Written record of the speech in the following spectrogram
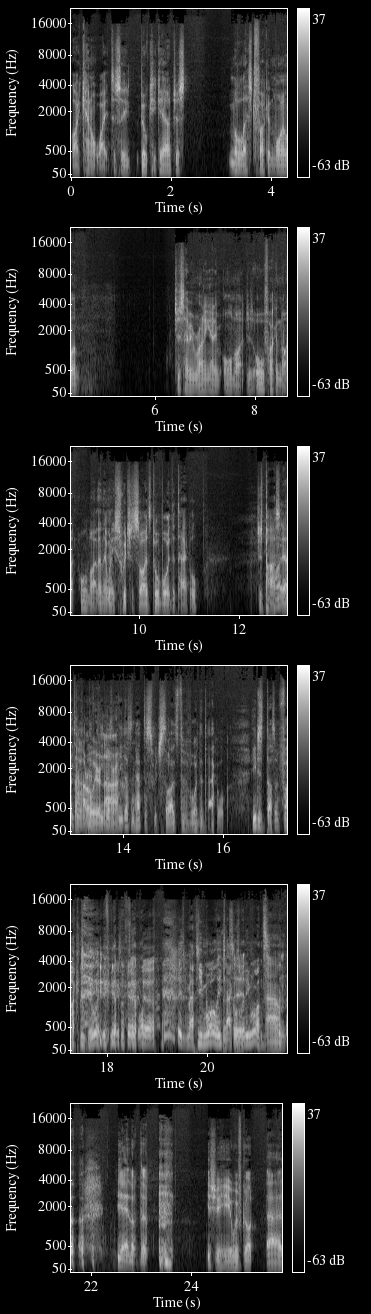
I cannot wait to see Bill Kikau just molest fucking Moylan. Just have him running at him all night, just all fucking night, all night. And then when he switches sides to avoid the tackle, just pass it out to doesn't have- Harawira he doesn't- Naera. He doesn't have to switch sides to avoid the tackle. He just doesn't fucking do it if he doesn't feel like it's Matthew Morley That's tackles when he wants. Um, yeah, look, the issue here, we've got uh,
